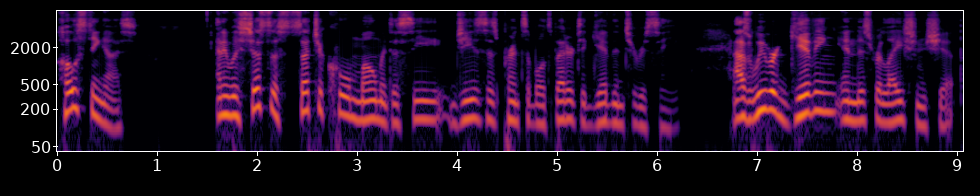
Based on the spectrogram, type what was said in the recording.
hosting us. And it was just a, such a cool moment to see Jesus' principle it's better to give than to receive. As we were giving in this relationship,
